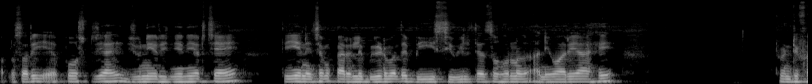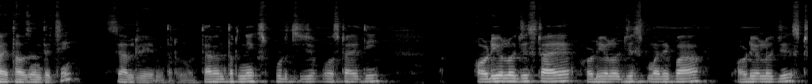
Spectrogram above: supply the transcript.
आपलं सॉरी पोस्ट जी आहे ज्युनियर इंजिनियरची आहे. ती एन एच एम कार्यालय बीडमध्ये बी ई सिव्हिल त्याचं होणं अनिवार्य आहे. ट्वेंटी फाय थाउजंड त्याची सॅलरी आहे मित्रांनो. त्यानंतर नेक्स्ट पुढची जी पोस्ट आहे ती ऑडिओलॉजिस्ट आहे. ऑडिओलॉजिस्टमध्ये पहा. ऑडिओलॉजिस्ट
